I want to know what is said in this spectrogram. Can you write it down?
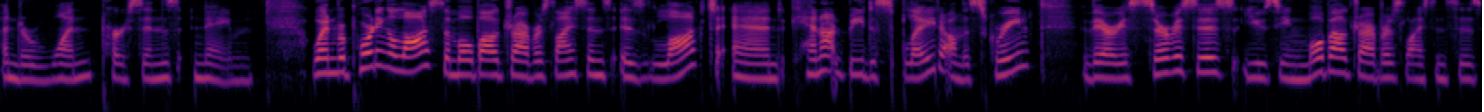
under one person's name. When reporting a loss, the mobile driver's license is locked and cannot be displayed on the screen. Various services using mobile driver's licenses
